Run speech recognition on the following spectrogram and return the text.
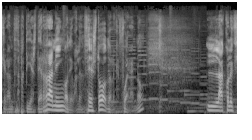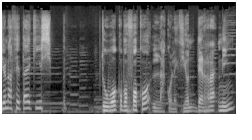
porque eran zapatillas de running o de baloncesto o de lo que fueran, ¿no? La colección AZX tuvo como foco la colección de running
